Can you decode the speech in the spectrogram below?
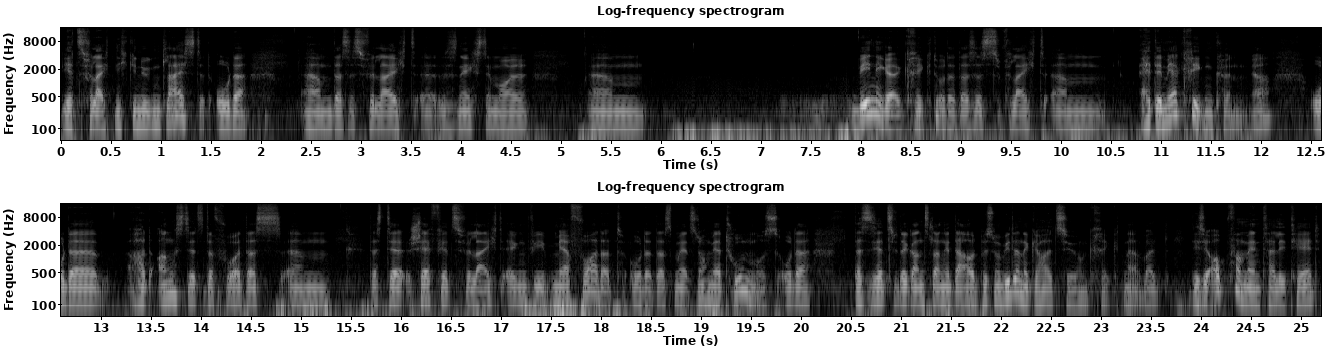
jetzt vielleicht nicht genügend leistet oder ähm, dass es vielleicht äh, das nächste Mal ähm, weniger kriegt oder dass es vielleicht ähm, hätte mehr kriegen können, ja, oder hat Angst jetzt davor, dass, ähm, dass der Chef jetzt vielleicht irgendwie mehr fordert oder dass man jetzt noch mehr tun muss oder dass es jetzt wieder ganz lange dauert, bis man wieder eine Gehaltserhöhung kriegt, ne? weil diese Opfermentalität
